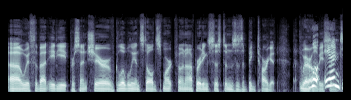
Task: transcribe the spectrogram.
uh, with about 88% share of globally installed smartphone operating systems, is a big target. Where well, obviously... and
